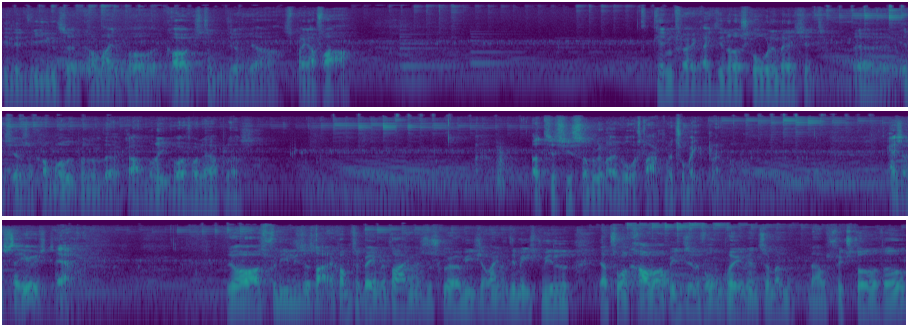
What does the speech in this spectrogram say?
i lidt hvilelse, kommer ind på et kokkestudie, jeg springer fra. Gennemfører ikke rigtig noget skolemæssigt, øh, indtil jeg så kommer ud på den der gartneri, hvor jeg får læreplads. Og til sidst så begynder jeg at gå og snakke med tomatplanterne. Altså seriøst? Ja. Det var også fordi, lige så snart jeg kom tilbage med drengene, så skulle jeg vise, at jeg var egentlig det mest vilde. Jeg tog at kravle op i en telefonpæl, indtil man nærmest fik stået og døde.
